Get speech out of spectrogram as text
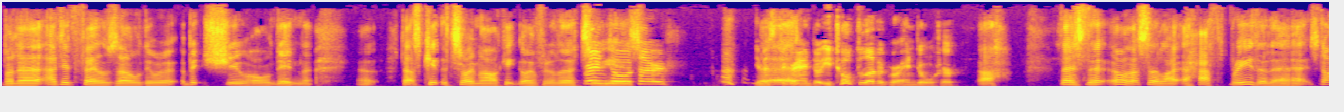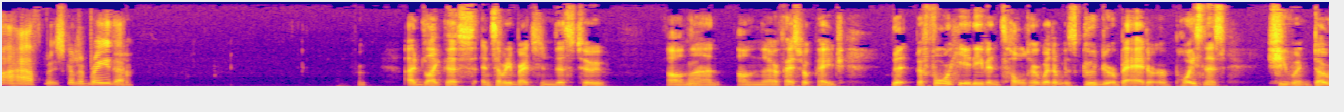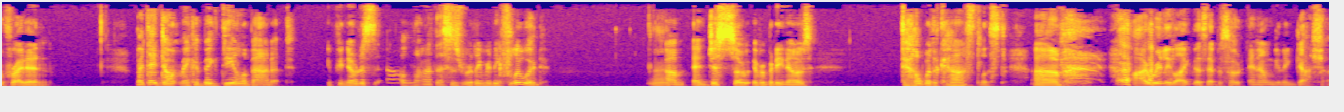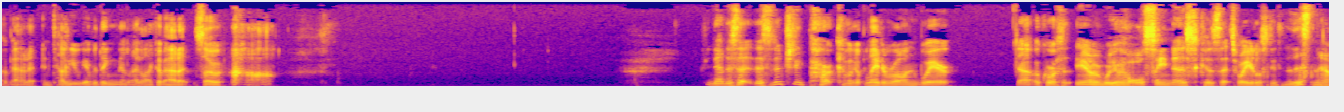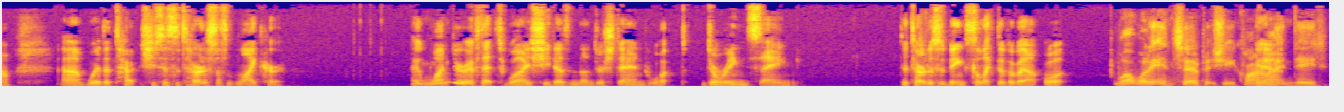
But uh, I did feel as though they were a bit shoehorned in. Uh, that's keep the toy market going for another two years. Granddaughter. You missed the granddaughter. You talk to love a granddaughter. Ah, there's the oh, that's a, like a half breather there. It's not a half, but it's got a breather. I'd like this, and somebody mentioned this too on uh, on their Facebook page. That before he had even told her whether it was good or bad or poisonous, she went dove right in. But they don't make a big deal about it. If you notice, a lot of this is really really fluid. Yeah. Um, and just so everybody knows, to hell with the cast list. Um, I really like this episode, and I'm going to gush about it and tell you everything that I like about it. So, now there's a, there's an interesting part coming up later on where, uh, of course, you know we've all seen this because that's why you're listening to this now, um, where the tar- she says the TARDIS doesn't like her. I wonder if that's why she doesn't understand what Doreen's saying. The TARDIS is being selective about what What what it interprets, you're quite Yeah. right indeed.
